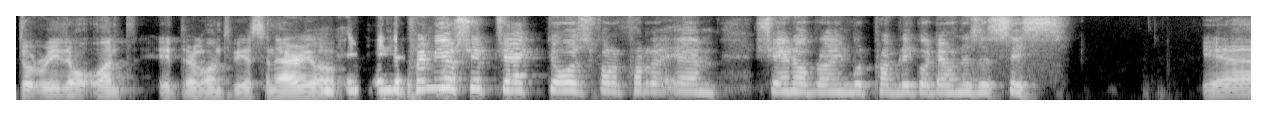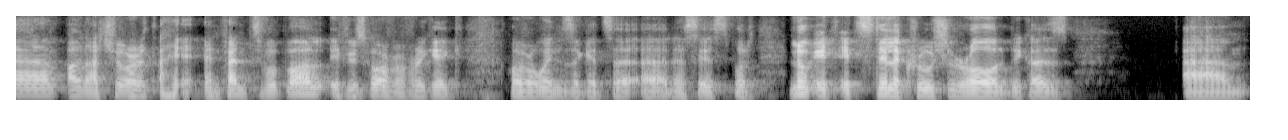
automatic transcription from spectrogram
don't really don't want it. There going to be a scenario. In, in the Premiership, Jack, those for for um, Shane O'Brien would probably go down as assists. Yeah, I'm not sure. In fantasy football, if you score for a free kick, whoever wins it gets a, an assist. But look, it, it's still a crucial role because um,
